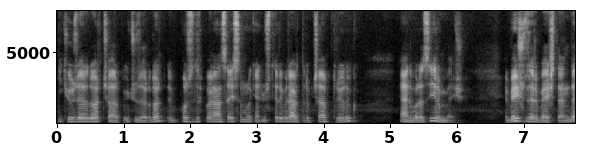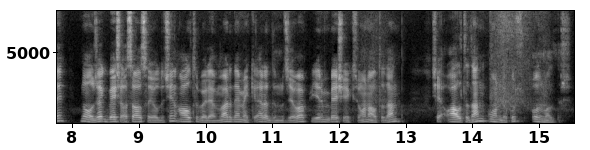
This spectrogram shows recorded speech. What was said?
2 üzeri 4 çarpı 3 üzeri 4. E, pozitif bölen sayısını bulurken üstleri bir artırıp çarptırıyorduk. Yani burası 25. E, 5 üzeri 5'ten de ne olacak? 5 asal sayı olduğu için 6 bölen var. Demek ki aradığımız cevap 25 eksi 16'dan şey 6'dan 19 olmalıdır.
